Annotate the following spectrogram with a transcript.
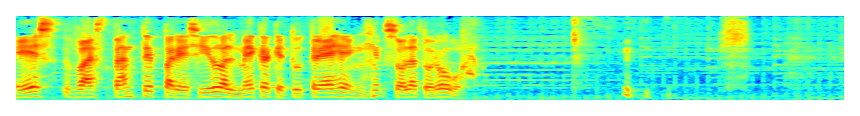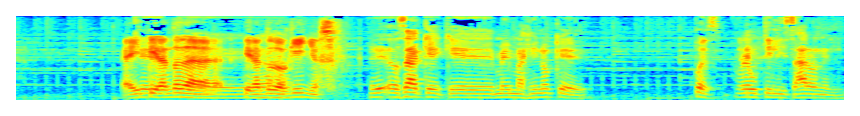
es bastante parecido al mecha que tú traes en Sola Torobo. Ahí tirando, la, tirando los guiños. Eh, o sea, que, que me imagino que pues reutilizaron el...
